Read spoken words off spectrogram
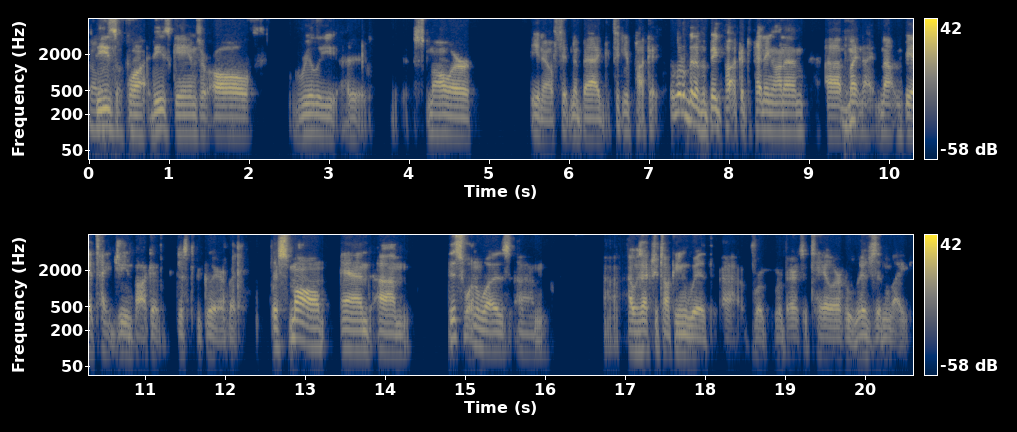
Oh, these okay. these games are all really uh, smaller, you know, fit in a bag, fit in your pocket, a little bit of a big pocket depending on them. Uh, mm-hmm. Might not not be a tight jean pocket, just to be clear, but they're small. And um, this one was. Um, uh, I was actually talking with uh, Roberta Taylor, who lives in like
